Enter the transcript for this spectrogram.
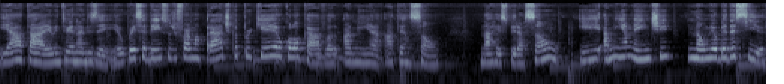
e ah, tá, eu internalizei. Eu percebi isso de forma prática porque eu colocava a minha atenção na respiração e a minha mente não me obedecia.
